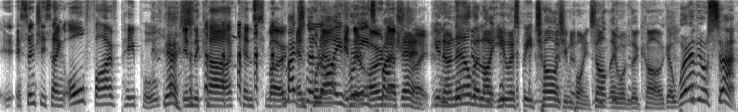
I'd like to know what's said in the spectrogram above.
e- essentially saying all five people Yes. in the car can smoke Imagine and the put out live in their own back ashtray. then. You know, now they're like USB charging points, aren't they, with the car? Go, wherever you're sat,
